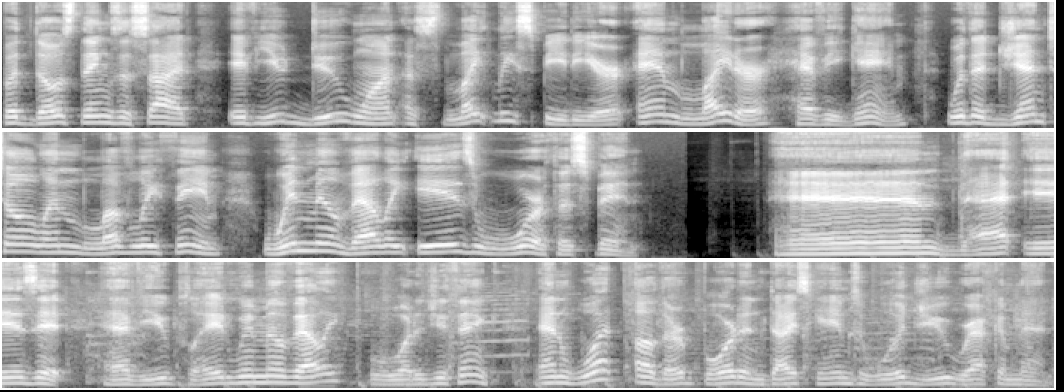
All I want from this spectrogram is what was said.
But those things aside, if you do want a slightly speedier and lighter heavy game with a gentle and lovely theme, Windmill Valley is worth a spin. And that is it. Have you played Windmill Valley? What did you think? And what other board and dice games would you recommend?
